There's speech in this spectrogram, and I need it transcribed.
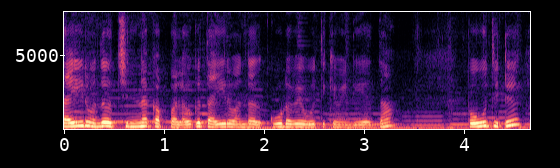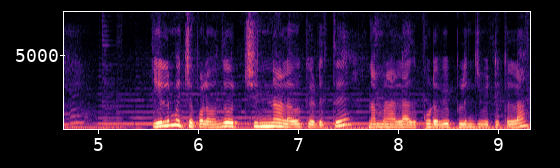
தயிர் வந்து ஒரு சின்ன கப் அளவுக்கு தயிர் வந்து அது கூடவே ஊற்றிக்க வேண்டியது தான் இப்போ ஊற்றிட்டு எலுமிச்சப்பழம் வந்து ஒரு சின்ன அளவுக்கு எடுத்து நம்ம நல்லா அது கூடவே பிழிஞ்சு விட்டுக்கலாம்.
